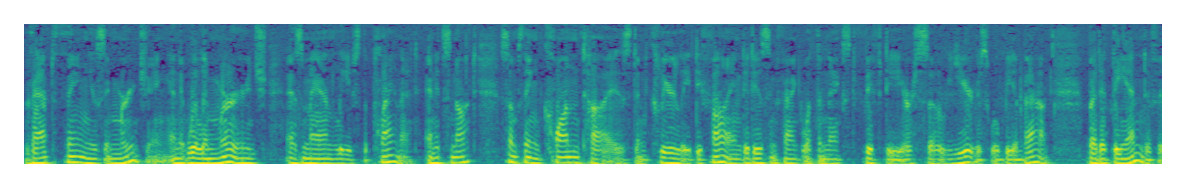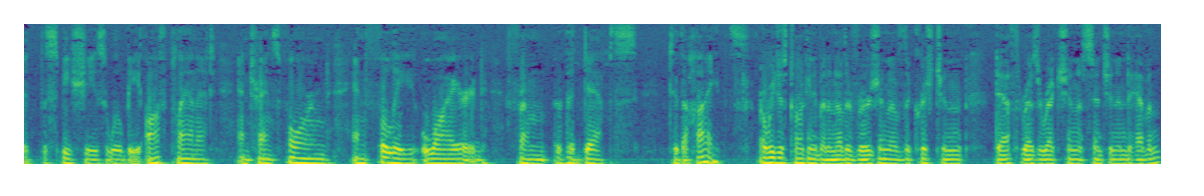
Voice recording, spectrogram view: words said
that thing is emerging, and it will emerge as man leaves the planet. And it's not something quantized and clearly defined. It is, in fact, what the next 50 or so years will be about. But at the end of it, the species will be off planet and transformed and fully wired from the depths to the heights. Are we just talking about another version of the Christian death, resurrection, ascension into heaven?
